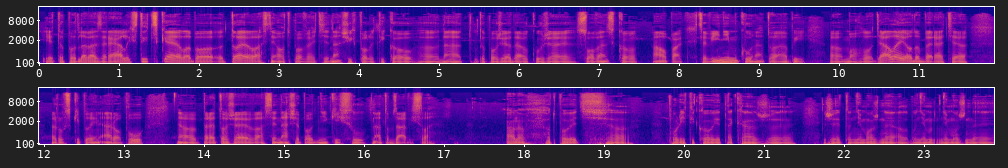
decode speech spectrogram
Je to podľa vás realistické? Lebo to je vlastne odpoveď našich politikov eh, na túto požiadavku, že Slovensko naopak chce výnimku na to, aby eh, mohlo ďalej odoberať eh, ruský plyn a ropu, pretože vlastne naše podniky sú na tom závislé. Áno, odpoveď politikov je taká, že, že je to nemožné alebo ne, nemožné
